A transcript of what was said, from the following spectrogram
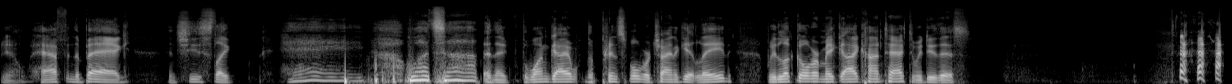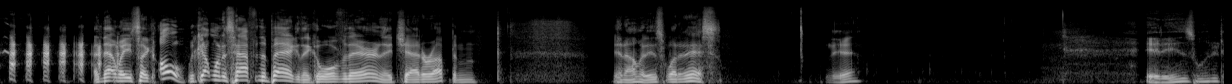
you know, half in the bag, and she's like, hey, what's up? And the, the one guy, the principal, we're trying to get laid. We look over, make eye contact, and we do this. and that way, it's like, oh, we got one that's half in the bag, and they go over there and they chatter up, and you know, it is what it is. yeah. It is what it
